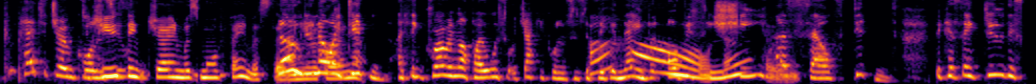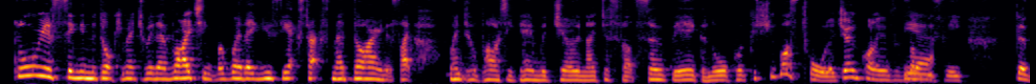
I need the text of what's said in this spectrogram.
compared to Joan Collins. Did you who- think Joan was more famous though? no, no, no, I didn't. I think growing up, I always thought Jackie Collins was a bigger name, but oh, obviously Oh, she herself didn't, because they do this glorious thing in the documentary where they're writing, but where they use the extracts from her diary, and it's like went to a party game with Joan. I just felt so big and awkward because she was taller. Joan Collins was Yeah. obviously the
